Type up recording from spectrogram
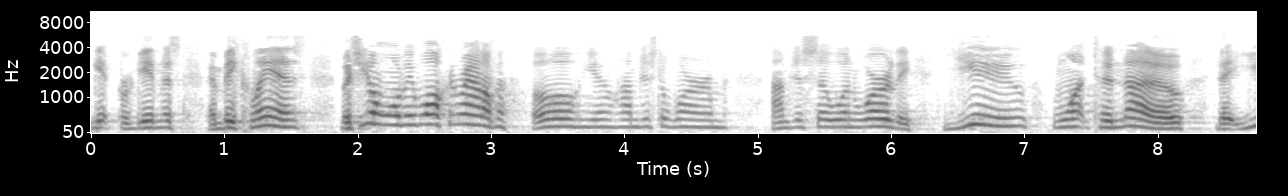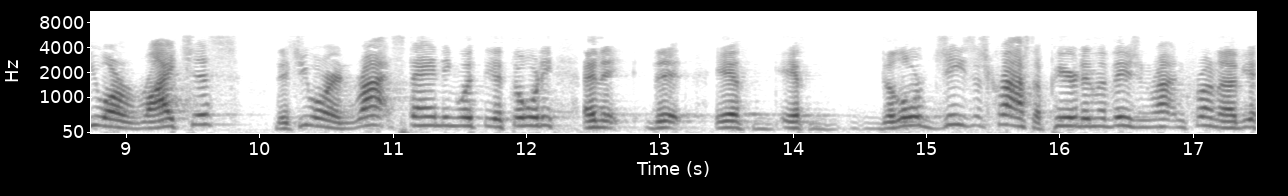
get forgiveness and be cleansed. But you don't want to be walking around off, oh, you know, I'm just a worm. I'm just so unworthy. You want to know that you are righteous, that you are in right standing with the authority, and that, that if, if the Lord Jesus Christ appeared in a vision right in front of you,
